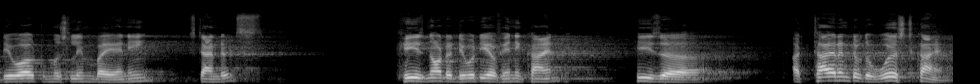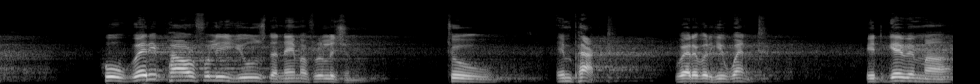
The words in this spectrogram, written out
devout Muslim by any standards. He is not a devotee of any kind. He is a, a tyrant of the worst kind who very powerfully used the name of religion to impact wherever he went. It gave him a,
